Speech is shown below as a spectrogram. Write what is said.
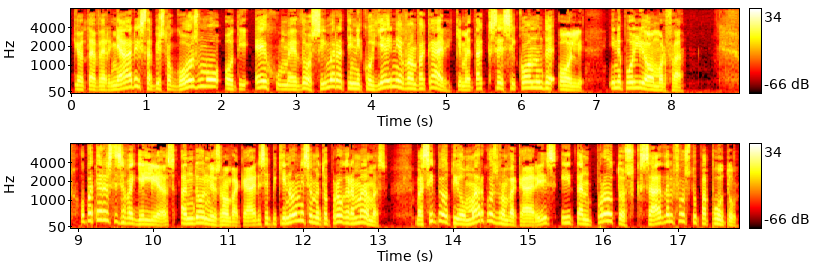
και ο ταβερνιάρης θα πει στον κόσμο ότι έχουμε εδώ σήμερα την οικογένεια Βαμβακάρη και μετά ξεσηκώνονται όλοι. Είναι πολύ όμορφα. Ο πατέρας της Ευαγγελίας, Αντώνιος Βαμβακάρης, επικοινώνησε με το πρόγραμμά μας. Μας είπε ότι ο Μάρκος Βαμβακάρης ήταν πρώτος ξάδελφος του παππού του.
